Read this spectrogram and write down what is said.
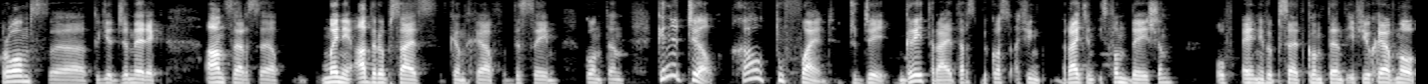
prompts uh, to get generic answers, uh, many other websites can have the same content. Can you tell how to find today great writers? Because I think writing is foundation of any website content. If you have no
